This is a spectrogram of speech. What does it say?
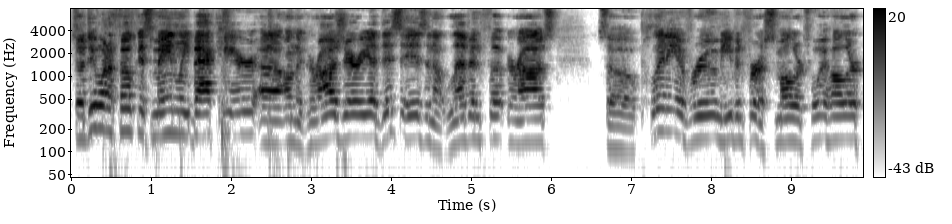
So I do want to focus mainly back here on the garage area. This is an 11 foot garage. So plenty of room even for a smaller toy hauler.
